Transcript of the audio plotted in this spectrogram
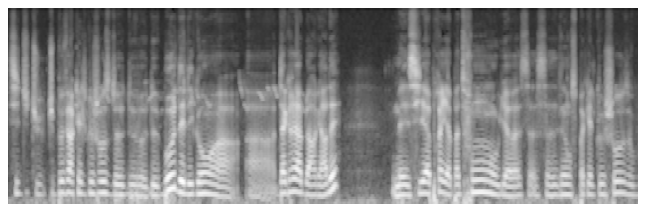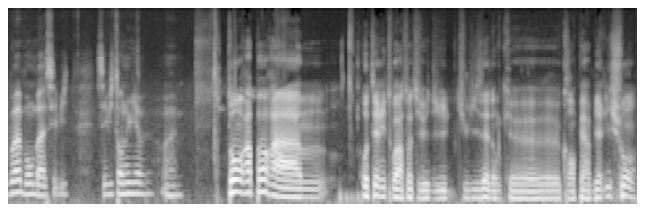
Si tu, peux faire quelque chose de, beau, d'élégant, d'agréable à regarder, mais si après il n'y a pas de fond ou ça, ça dénonce pas quelque chose ou quoi, bon bah c'est vite, ennuyeux. Ton rapport à, au territoire, toi tu, tu, disais donc euh, grand-père Berrichon,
